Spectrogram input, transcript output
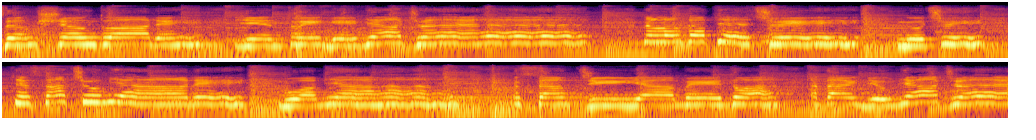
ဆုံးရှုံးသွားတဲ့ရင်သွေးငယ်များတွေနှလုံးသားပြည့်ချွေငိုချွေပြတ်စားချုံများတဲ့ဘဝများအဆောင်ကြည့်ရမေးသွားအတိုင်းမြုံများတွေဘေး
